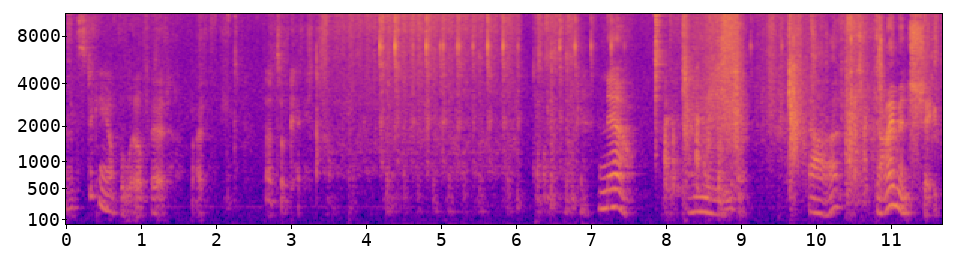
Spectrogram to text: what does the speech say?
It's sticking up a little bit. but that's okay. Now, I need diamond shape.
